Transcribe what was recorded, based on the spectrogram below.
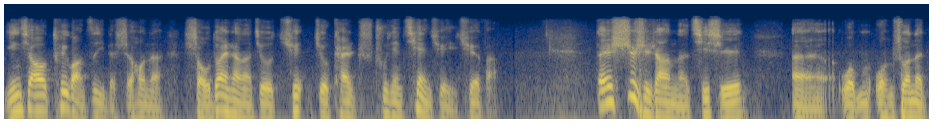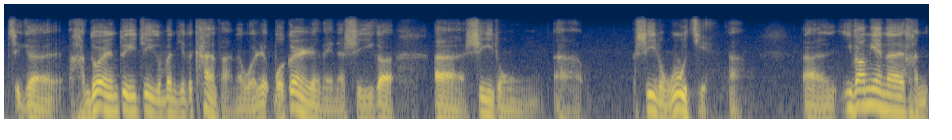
营销推广自己的时候呢，手段上呢就缺就开始出现欠缺与缺乏。但是事实上呢，其实，呃，我们我们说呢，这个很多人对于这个问题的看法呢，我认我个人认为呢，是一个呃是一种呃是一种误解啊。呃，一方面呢，很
